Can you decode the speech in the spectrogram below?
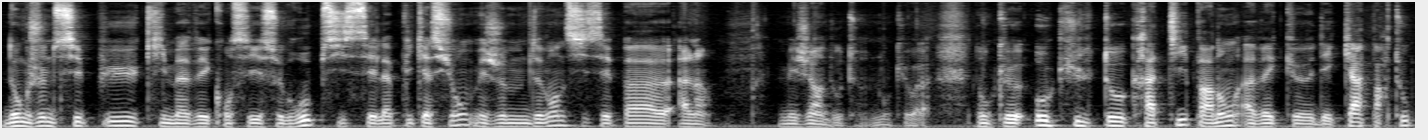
Donc je ne sais plus qui m'avait conseillé ce groupe, si c'est l'application, mais je me demande si c'est pas euh, Alain. Mais j'ai un doute. Donc voilà. Donc Occultocratie, pardon, avec des cas partout.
